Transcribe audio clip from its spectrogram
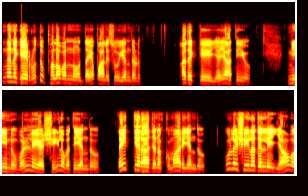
ನನಗೆ ಋತುಫಲವನ್ನು ದಯಪಾಲಿಸು ಎಂದಳು. ಅದಕ್ಕೆ ಯಯಾತಿಯು ನೀನು ಒಳ್ಳೆಯ ಶೀಲವತಿಯೆಂದು, ದೈತ್ಯರಾಜನ ಕುಮಾರಿಯೆಂದು, ಕುಲಶೀಲದಲ್ಲಿ ಯಾವ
